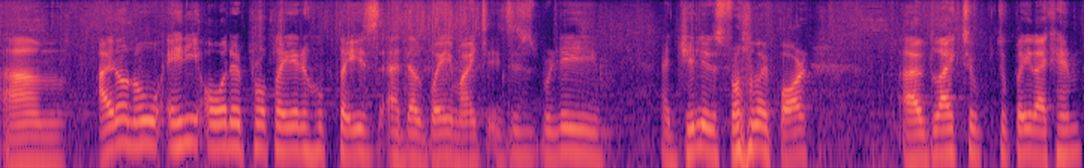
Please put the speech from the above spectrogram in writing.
Um, I don't know any other pro player who plays uh, that way. Might it is really a genius from my part. I would like to to play like him.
